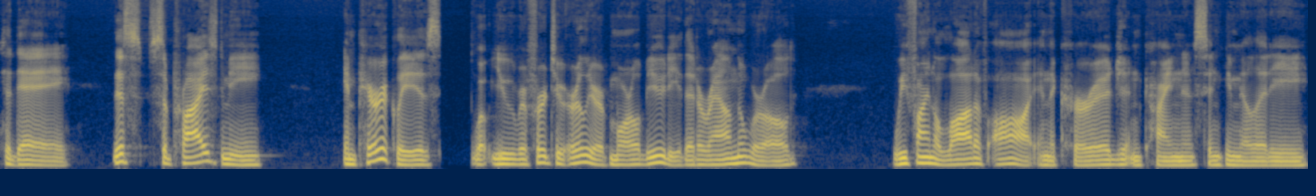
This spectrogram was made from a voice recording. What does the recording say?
today, this surprised me empirically, is what you referred to earlier of moral beauty, that around the world, we find a lot of awe in the courage and kindness and humility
